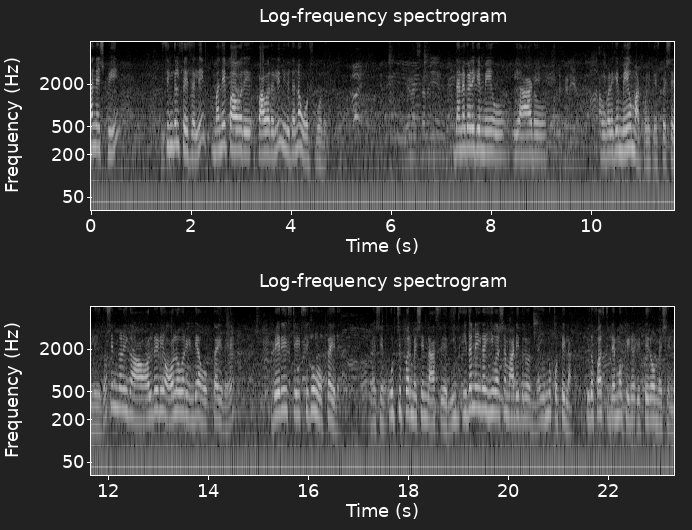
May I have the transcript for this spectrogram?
one H P single ಫೇಸಲ್ಲಿ ಮನೆ ಪವರ್ ಪಾವರಲ್ಲಿ ನೀವು ಇದನ್ನು ಓಡಿಸ್ಬೋದು. ದನಗಳಿಗೆ ಮೇವು, ಈ ಆಡು, ಅವುಗಳಿಗೆ ಮೇವು ಮಾಡ್ಕೊಳ್ಳಿಕ್ಕೆ ಎಸ್ಪೆಷಲಿ ಇದು. ಮಿಷಿನ್ಗಳೀಗ ಆಲ್ರೆಡಿ ಆಲ್ ಓವರ್ ಇಂಡಿಯಾ ಹೋಗ್ತಾ ಇದೆ. ಬೇರೆ ಸ್ಟೇಟ್ಸಿಗೂ ಹೋಗ್ತಾ ಇದೆ. Machine wood chipper machine last year ಇದು ಇದನ್ನು ಈಗ ಈ ವರ್ಷ ಮಾಡಿದ್ರು ಇನ್ನೂ ಕೊಟ್ಟಿಲ್ಲ. ಇದು ಫಸ್ಟ್ ಡೆಮೋಕ್ ಇಟ್ಟಿರೋ ಮೆಷಿನ್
